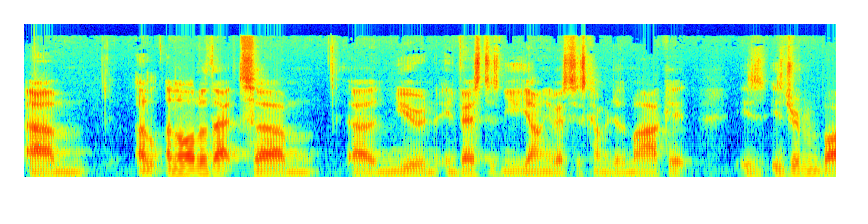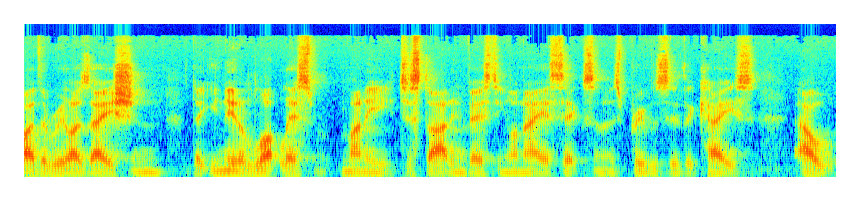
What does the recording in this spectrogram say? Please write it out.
Um, and a lot of that um, uh, new investors, new young investors coming to the market is, is driven by the realization that you need a lot less money to start investing on ASX than is previously the case. Our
